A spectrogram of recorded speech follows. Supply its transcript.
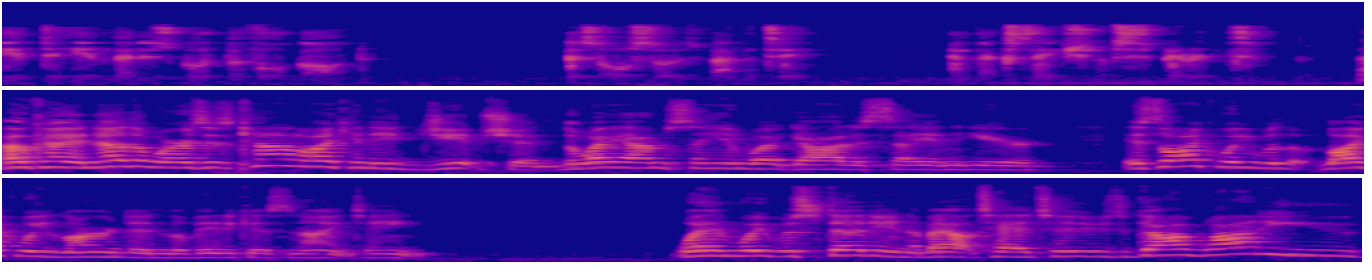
give to him that is good before God. This also is vanity and vexation of spirit. Okay, in other words, it's kind of like an Egyptian. The way I'm seeing what God is saying here, it's like we like we learned in Leviticus 19 when we were studying about tattoos. God, why do you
